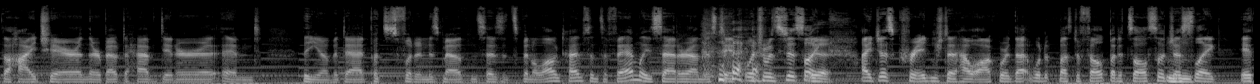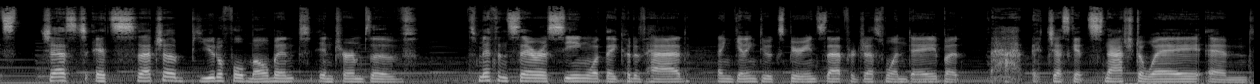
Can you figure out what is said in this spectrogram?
the high chair and they're about to have dinner and. The, you know the dad puts his foot in his mouth and says it's been a long time since a family sat around this table which was just like Yeah. i just cringed at how awkward that would must have felt but it's also Mm-hmm. just like it's just it's such a beautiful moment in terms of Smith and Sarah seeing what they could have had and getting to experience that for just one day, but ah, it just gets snatched away. And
